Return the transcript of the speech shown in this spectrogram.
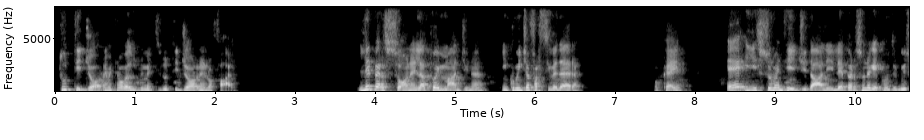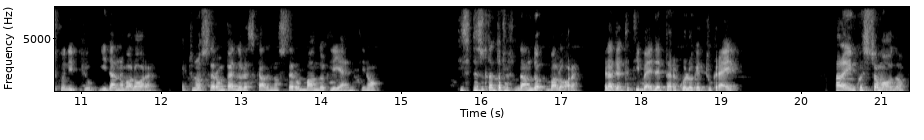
tutti i giorni, mettiamo caso tu ti metti tutti i giorni e lo fai, le persone, la tua immagine incomincia a farsi vedere, ok? E gli strumenti digitali, le persone che contribuiscono di più, gli danno valore. E tu non stai rompendo le scale, non stai rubando clienti, no? Ti stai soltanto dando valore e la gente ti vede per quello che tu crei. Allora, in questo modo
